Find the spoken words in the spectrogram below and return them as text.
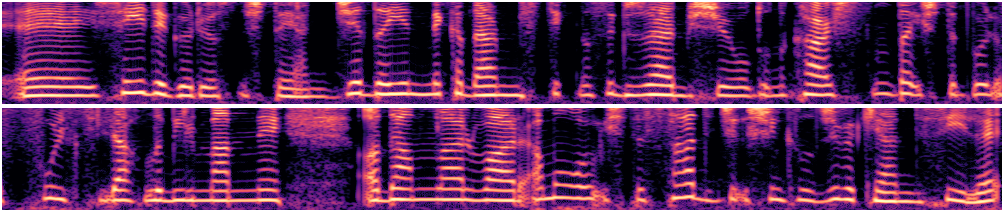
e, şeyi de görüyorsun işte yani Jedi'ın ne kadar mistik nasıl güzel bir şey olduğunu. Karşısında işte böyle full silahlı bilmem ne adamlar var ama o işte sadece ışın kılıcı ve kendisiyle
